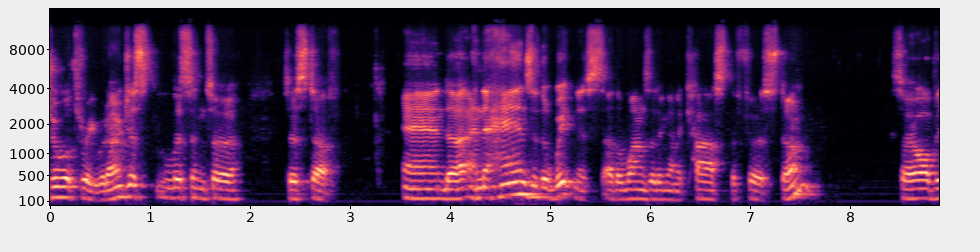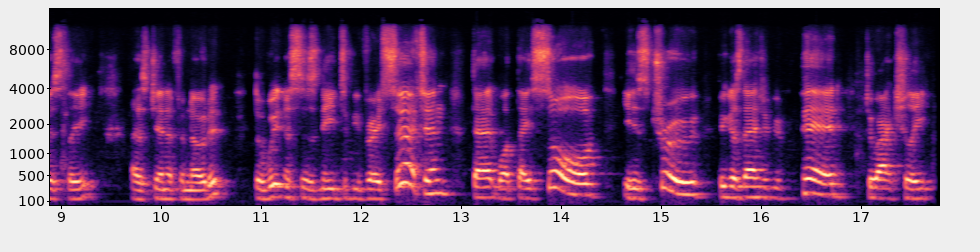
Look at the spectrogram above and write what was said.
two or three. We don't just listen to, to stuff. And, uh, and the hands of the witness are the ones that are going to cast the first stone. So obviously, as Jennifer noted, the witnesses need to be very certain that what they saw is true because they have to be prepared to actually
